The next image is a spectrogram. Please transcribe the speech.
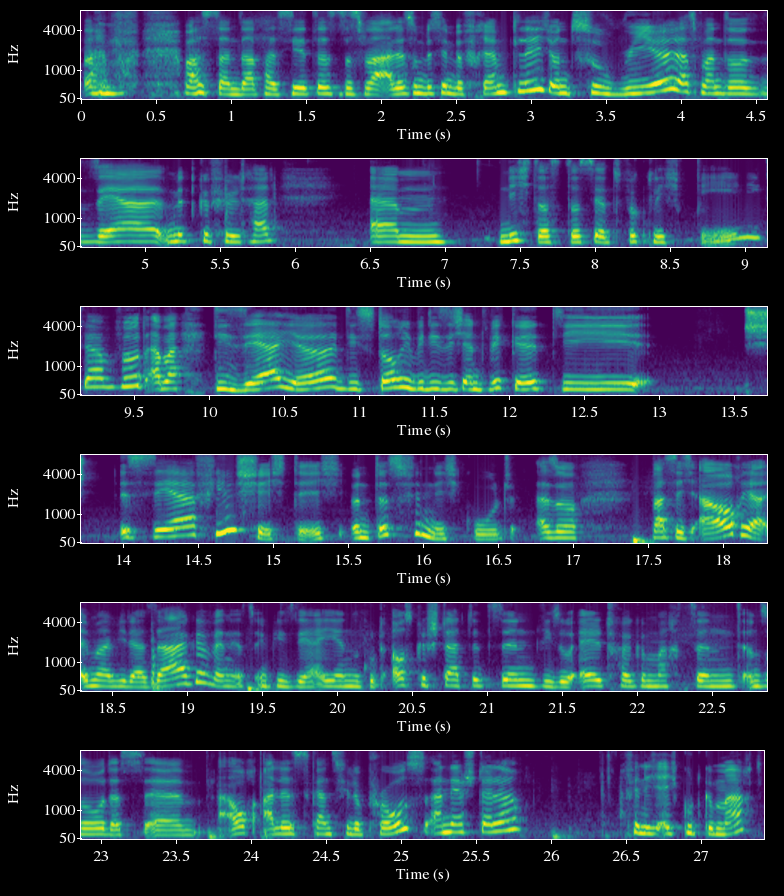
was dann da passiert ist. Das war alles so ein bisschen befremdlich und zu real, dass man so sehr mitgefühlt hat. Ähm, nicht, dass das jetzt wirklich weniger wird, aber die Serie, die Story, wie die sich entwickelt, die ist sehr vielschichtig und das finde ich gut. Also, was ich auch ja immer wieder sage, wenn jetzt irgendwie Serien gut ausgestattet sind, visuell toll gemacht sind und so, das äh, auch alles ganz viele Pros an der Stelle. Finde ich echt gut gemacht.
